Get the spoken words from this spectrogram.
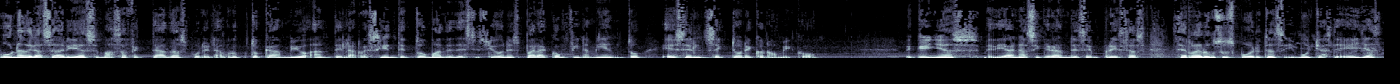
Una de las áreas más afectadas por el abrupto cambio ante la reciente toma de decisiones para confinamiento es el sector económico. Pequeñas, medianas y grandes empresas cerraron sus puertas y muchas de ellas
